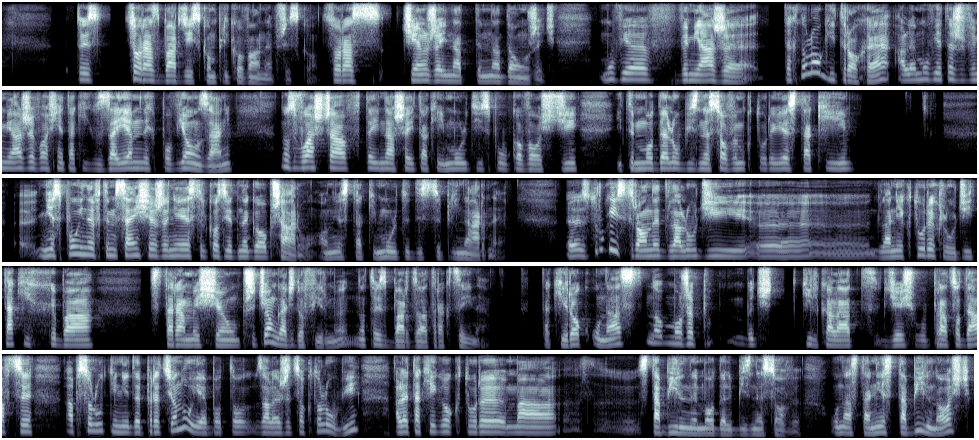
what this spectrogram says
to jest coraz bardziej skomplikowane wszystko, coraz ciężej nad tym nadążyć. Mówię w wymiarze technologii trochę, ale mówię też w wymiarze właśnie takich wzajemnych powiązań, no zwłaszcza w tej naszej takiej multispółkowości i tym modelu biznesowym, który jest taki e, niespójny w tym sensie, że nie jest tylko z jednego obszaru. On jest taki multidyscyplinarny. E, z drugiej strony dla ludzi, e, dla niektórych ludzi, takich chyba staramy się przyciągać do firmy, no to jest bardzo atrakcyjne. Taki rok u nas no może być kilka lat gdzieś u pracodawcy, absolutnie nie deprecjonuje, bo to zależy co kto lubi, ale takiego, który ma stabilny model biznesowy. U nas ta niestabilność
